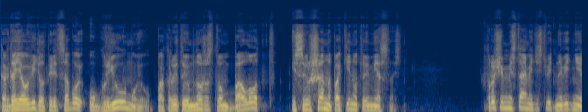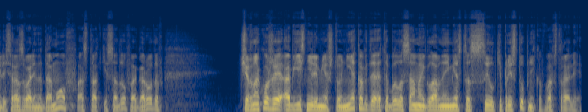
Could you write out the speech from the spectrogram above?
когда я увидел перед собой угрюмую, покрытую множеством болот и совершенно покинутую местность. Впрочем, местами действительно виднелись развалины домов, остатки садов и огородов. Чернокожие объяснили мне, что некогда это было самое главное место ссылки преступников в Австралии.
